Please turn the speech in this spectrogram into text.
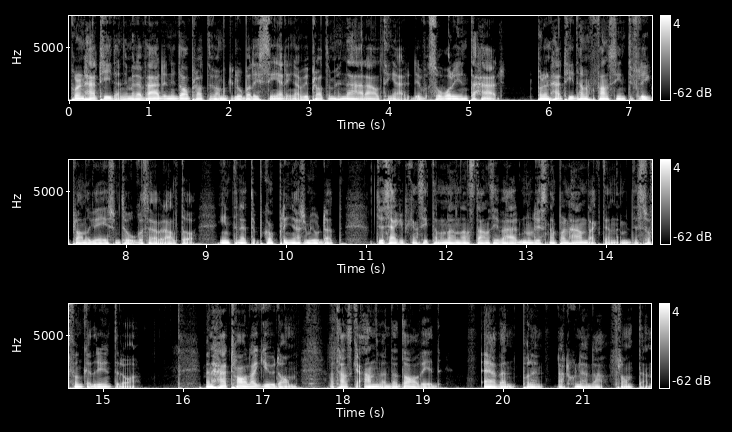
På den här tiden, jag menar världen idag pratar vi om globalisering och vi pratar om hur nära allting är. Det, så var det ju inte här. På den här tiden fanns inte flygplan och grejer som tog oss överallt och internetuppkopplingar som gjorde att du säkert kan sitta någon annanstans i världen och lyssna på den här andakten. Så funkade det ju inte då. Men här talar Gud om att han ska använda David även på den nationella fronten.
